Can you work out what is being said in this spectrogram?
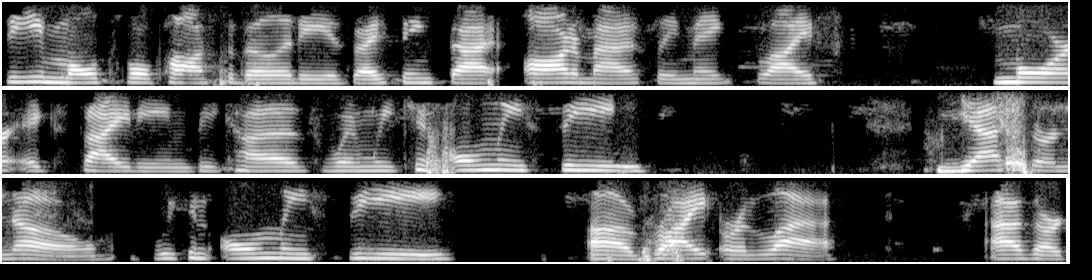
see multiple possibilities, I think that automatically makes life more exciting because when we can only see yes or no, we can only see uh, right or left as our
